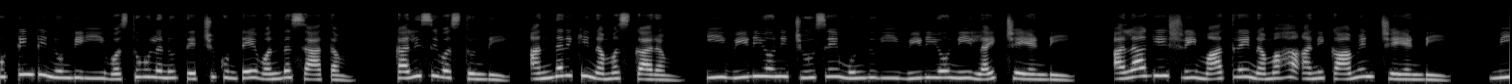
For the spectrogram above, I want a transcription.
పుట్టింటి నుండి ఈ వస్తువులను తెచ్చుకుంటే వంద శాతం కలిసి వస్తుంది. అందరికీ నమస్కారం. ఈ వీడియోని చూసే ముందు ఈ వీడియోని లైక్ చేయండి. అలాగే శ్రీ మాత్రే నమః అని కామెంట్ చేయండి. మీ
